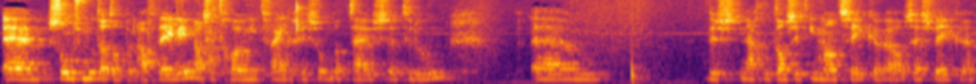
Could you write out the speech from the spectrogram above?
En soms moet dat op een afdeling, als het gewoon niet veilig is om dat thuis eh, te doen. Ehm, dus nou goed, dan zit iemand zeker wel zes weken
